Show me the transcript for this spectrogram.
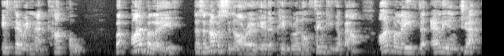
if they're in that couple. But I believe there's another scenario here that people are not thinking about. I believe that Ellie and Jack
